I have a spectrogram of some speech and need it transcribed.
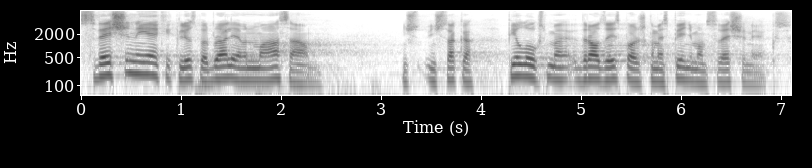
svešinieki kļūst par brāļiem un māsām. Viņš, viņš saka, pielūgsme draudzē izpaužas, ka mēs pieņemam svešiniekus.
